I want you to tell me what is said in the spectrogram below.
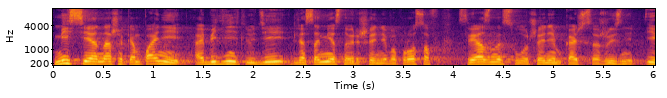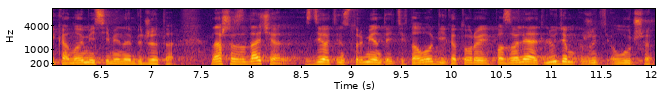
Миссия нашей компании – объединить людей для совместного решения вопросов, связанных с улучшением качества жизни и экономией семейного бюджета. Наша задача – сделать инструменты и технологии, которые позволяют людям жить лучше.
